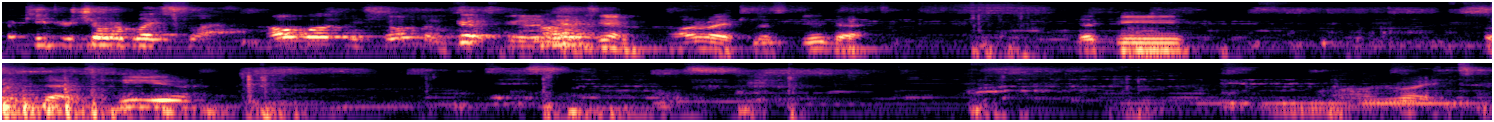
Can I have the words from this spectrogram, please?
but keep your shoulder blades flat. how about we show them? Good. We're Go ahead. gym. All right, let's do that. Let me put that here. All right.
